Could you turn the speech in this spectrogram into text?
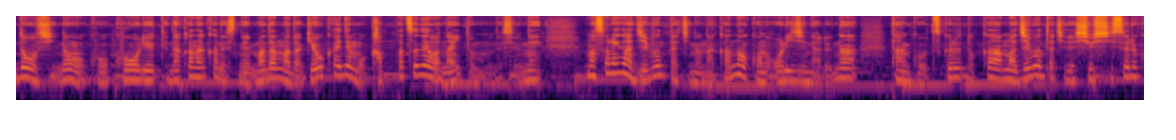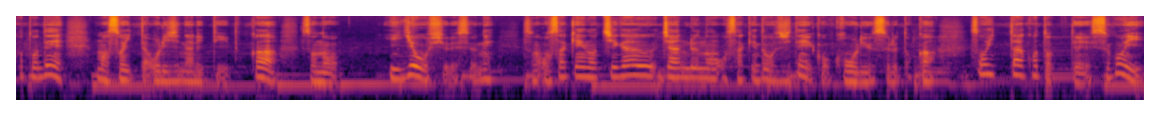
同士のこう交流ってなかなかですねまだまだ業界でも活発ではないと思うんですよね。まあ、それが自分たちの中のこのオリジナルなタンクを作るとか、まあ、自分たちで出資することで、まあ、そういったオリジナリティとかその異業種ですよね。そのお酒の違うジャンルのお酒同士でこう交流するとかそういったことってすごい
